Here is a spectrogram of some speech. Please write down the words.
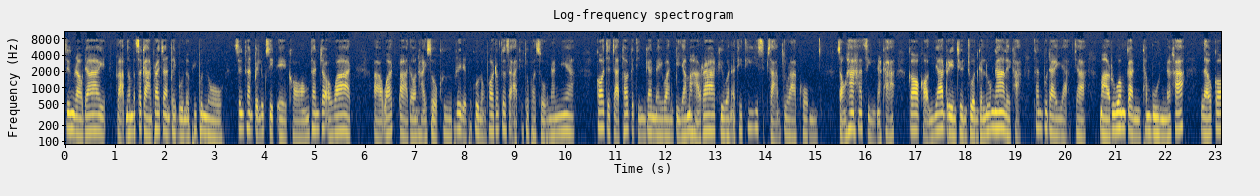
ซึ่งเราได้กราบนมัสการพระอาจารย์ไปบุญอภิปุโน ซึ่งท่านเป็นลูกศิษย์เอกของท่านเจ้าอาวาสวัดป่าดอนหายโศกคือพระเดชพระคุณหลวงพ่อดรสะอาดทิโตภโสนั้นเนี่ยก็จะจัดทอดกระถินกันในวันปิยมหาราช คือวันอาทิตย์ที่ 23 ตุลาคม 2554 นะคะ ก็ขออนุญาตเรียนเชิญชวนกันล่วงหน้าเลยค่ะ ท่านผู้ใดอยากจะมาร่วมกันทำบุญนะคะ แล้วก็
